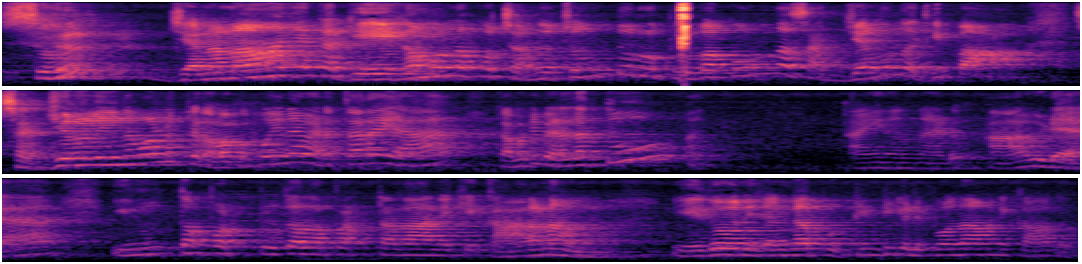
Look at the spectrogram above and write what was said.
సుహృత్ జననాయక గేహములకు చనుచుందురు పిలవకున్న సజ్జనులు అధిప. సజ్జనులైన వాళ్ళు పిలవకపోయినా వెడతారయ్యా కాబట్టి వెళ్ళద్దు అని ఆయన అన్నాడు ఆవిడ ఇంత పట్టుదల పట్టడానికి కారణం ఏదో నిజంగా పుట్టింటికి వెళ్ళిపోదామని కాదు.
